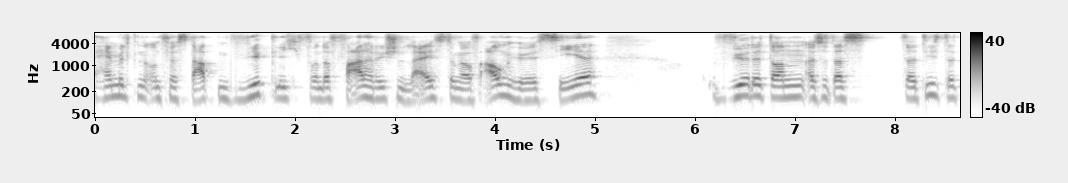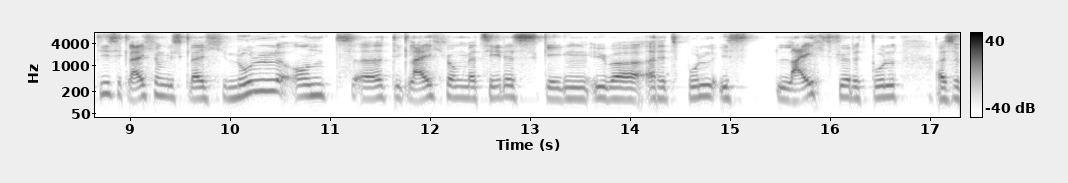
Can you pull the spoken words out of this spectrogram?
Hamilton und Verstappen wirklich von der fahrerischen Leistung auf Augenhöhe sehe, würde dann, also das, da, diese Gleichung ist gleich 0 und äh, die Gleichung Mercedes gegenüber Red Bull ist leicht für Red Bull, also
